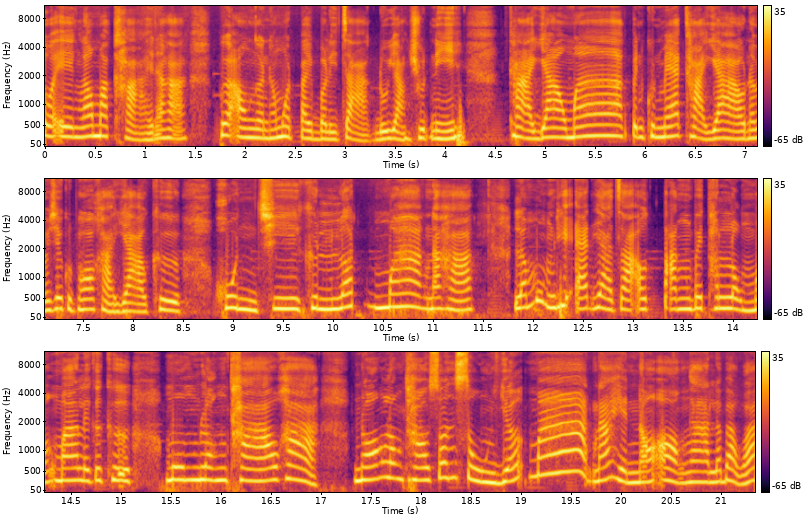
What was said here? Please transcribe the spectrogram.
ตัวเองแล้วมาขายนะคะ เพื่อเอาเงินทั้งหมดไปบริจาคดูอย่างชุดนี้ขายาวมากเป็นคุณแม่ขายาวนะไม่ใช่คุณพ่อขายาวคือหุ่นชีคือเลิศมากนะคะ แล้วมุมที่แอดอยากจะเอาตังค์ไปถล่มมากๆเลยก็คือ มุมรองเท้าค่ะ น้องรองเท้าส้นสูงเยอะมากนะเห็นน้องออกงานแล้วแบบว่า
